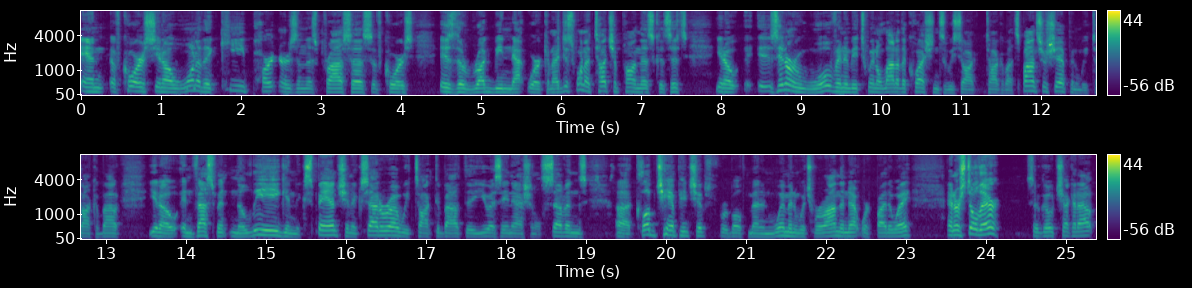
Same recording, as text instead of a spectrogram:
and of course, you know, one of the key partners in this process, of course, is the rugby network. And I just want to touch upon this because it's, you know, is interwoven in between a lot of the questions we saw talk about sponsorship and we talk about, you know, investment in the league and expansion, et cetera. We talked about the USA National Sevens uh, club championships for both men and women, which were on the network, by the way, and are still there. So go check it out.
